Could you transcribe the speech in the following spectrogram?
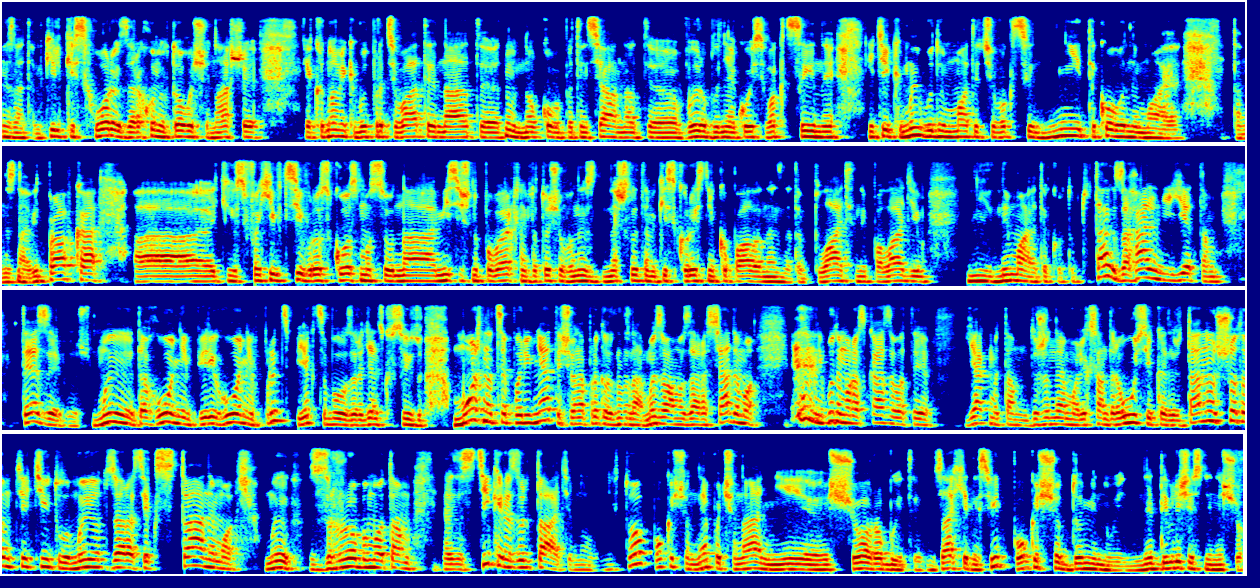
Не знаю, там кількість хворих за рахунок того, що наші економіки будуть працювати над е, ну, науковий потенціал, над е, вироблення якоїсь вакцини, і тільки ми будемо мати цю вакцину. Ні, такого немає. Там не знаю, відправка а, якихось фахівців Роскосмосу на місячну поверхню для того, щоб вони знайшли там якісь корисні копалини, не знаю, там платіни, паладів. Ні, немає такого. Тобто, так загальні є там. Тези, ми догонім, перегонім, в принципі, як це було з радянського союзу, можна це порівняти. Що, наприклад, не знаю, ми з вами зараз сядемо і будемо розказувати, як ми там доженемо Олександра Усіка. Та ну що там ті титули? Ми от зараз як станемо, ми зробимо там е, стільки результатів. Ну ніхто поки що не починає ні що робити. Західний світ поки що домінує, не дивлячись ні на що.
